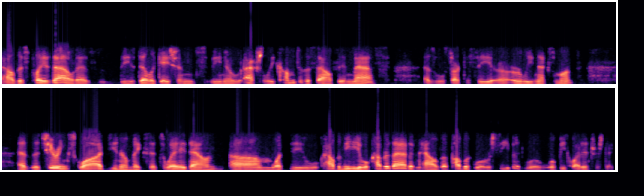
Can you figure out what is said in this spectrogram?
how this plays out as these delegations, you know, actually come to the South in mass, as we'll start to see uh, early next month as the cheering squad, you know, makes its way down, um, what the how the media will cover that and how the public will receive it will will be quite interesting.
